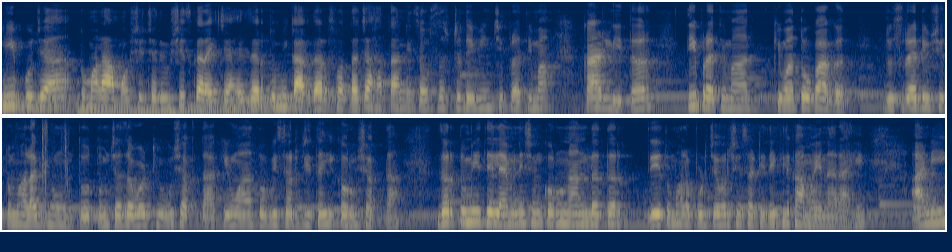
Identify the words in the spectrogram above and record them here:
ही पूजा तुम्हाला अमावस्येच्या दिवशीच करायची आहे. जर तुम्ही कागदावर स्वतःच्या हाताने चौसष्ट देवींची प्रतिमा काढली तर ती प्रतिमा किंवा तो कागद दुसऱ्या दिवशी तुम्हाला घेऊन तो तुमच्याजवळ ठेवू शकता किंवा तो विसर्जितही करू शकता. जर तुम्ही ते लॅमिनेशन करून आणलं तर ते तुम्हाला पुढच्या वर्षीसाठी देखील कामं येणार आहे. आणि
